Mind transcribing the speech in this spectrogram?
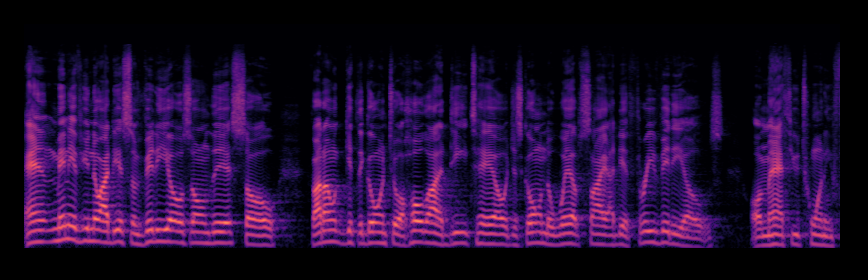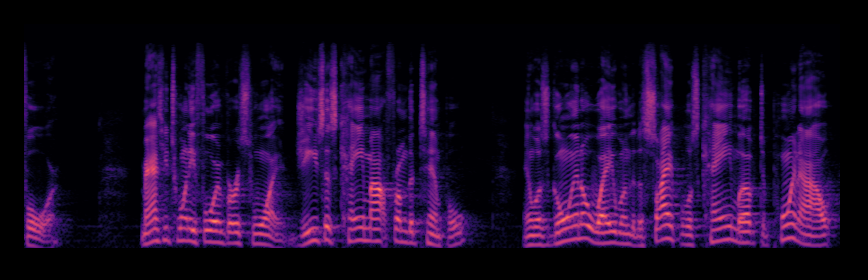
And many of you know I did some videos on this, so if I don't get to go into a whole lot of detail, just go on the website. I did three videos on Matthew 24. Matthew 24 and verse 1. Jesus came out from the temple and was going away when the disciples came up to point out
